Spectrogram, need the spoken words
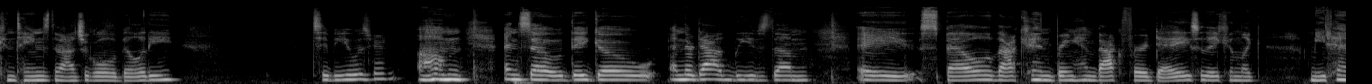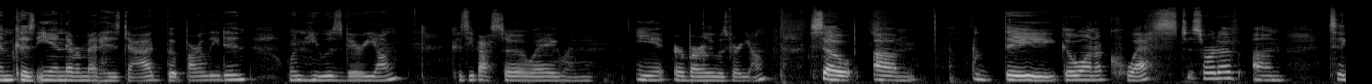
contains the magical ability to be a wizard. Um, and so they go, and their dad leaves them a spell that can bring him back for a day so they can like meet him because Ian never met his dad, but Barley did when he was very young because he passed away when Ian or Barley was very young. So um, they go on a quest, sort of, um, to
